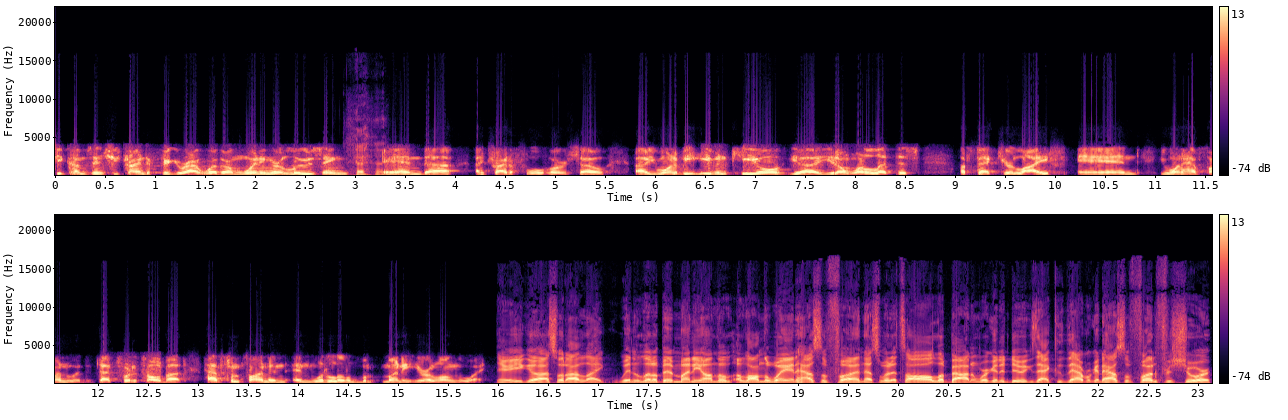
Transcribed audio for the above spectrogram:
She comes in, she's trying to figure out whether I'm winning or losing, and uh, I try to fool her. So uh, you want to be even keel. Uh, you don't want to let this affect your life and you want to have fun with it. That's what it's all about. Have some fun and, and win a little money here along the way. There you go. That's what I like. Win a little bit of money on the along the way and have some fun. That's what it's all about. And we're going to do exactly that. We're going to have some fun for sure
